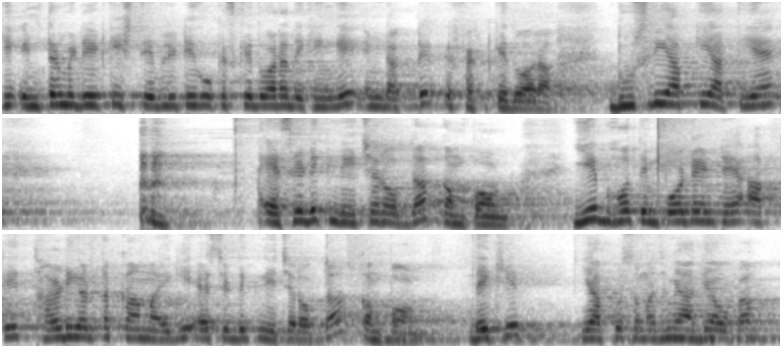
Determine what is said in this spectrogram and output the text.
कि इंटरमीडिएट की स्टेबिलिटी को किसके द्वारा देखेंगे? इंडक्टिव इफ़ेक्ट के द्वारा। दूसरी आपकी आती है acidic nature of the compound ये बहुत इंपॉर्टेंट है, आपके थर्ड ईयर तक काम आएगी acidic nature of the compound देखिए, ये आपको समझ में आ गया होगा।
